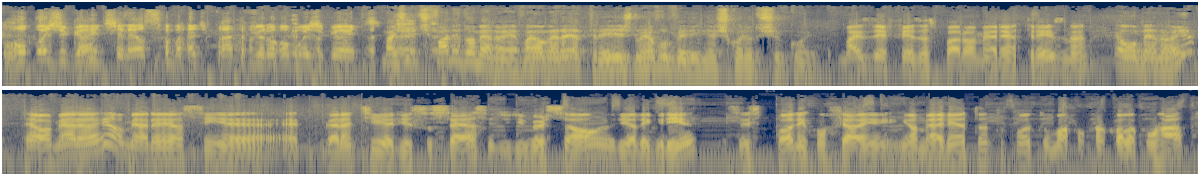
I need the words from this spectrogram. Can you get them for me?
O robô gigante, né? O Samurai de Prata virou robô gigante. Mas, gente, fale do Homem-Aranha. Vai Homem-Aranha 3, não é Wolverine a escolha do Chicoio. Mais defesas para o Homem-Aranha 3, né? É o Homem-Aranha? É, Homem-Aranha, Homem-Aranha, assim, é, é garantia de sucesso, de diversão, de alegria. Vocês podem confiar em, em Homem-Aranha tanto quanto uma Coca-Cola com rato.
